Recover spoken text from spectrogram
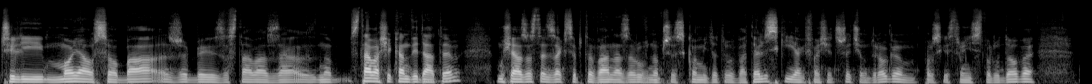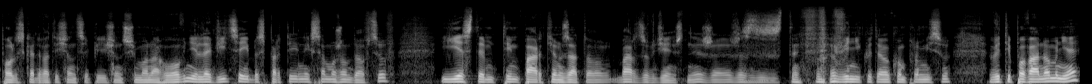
czyli moja osoba, żeby została za, no, stała się kandydatem, musiała zostać zaakceptowana zarówno przez Komitet Obywatelski, jak właśnie Trzecią Drogę, Polskie Stronnictwo Ludowe, Polska 2050 Szymona Hołowni, Lewicę i bezpartyjnych samorządowców. I jestem tym partiom za to bardzo wdzięczny, że, że z, w wyniku tego kompromisu wytypowano mnie.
